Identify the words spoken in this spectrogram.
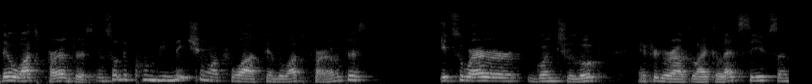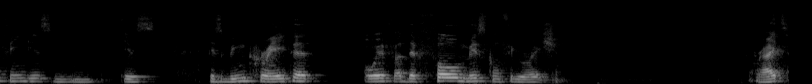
the what parameters. And so the combination of what and what parameters it's where we're going to look and figure out like let's see if something is is is being created with a default misconfiguration right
